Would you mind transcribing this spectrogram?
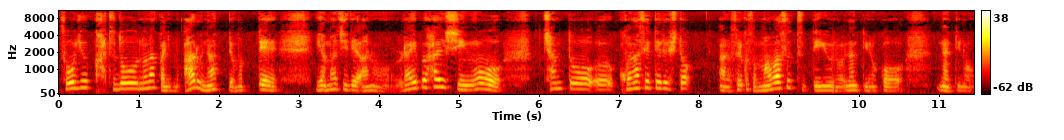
そういう活動の中にもあるなって思って、いや、マジで、あの、ライブ配信をちゃんとこなせてる人、あの、それこそ回すっていうの、なんていうの、こう、なんていうの、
